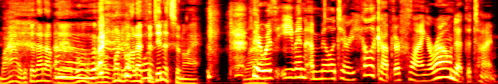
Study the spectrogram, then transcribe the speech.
wow, look at that up there. Whoa, I wonder what I'll have for dinner tonight. Wow. There was even a military helicopter flying around at the time.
